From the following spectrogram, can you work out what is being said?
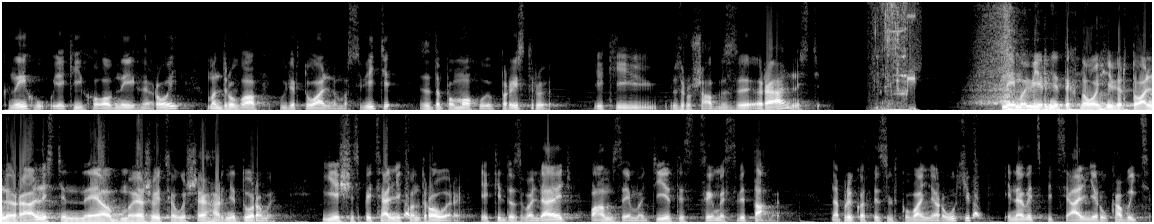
книгу, у якій головний герой мандрував у віртуальному світі за допомогою пристрою, який зрушав з реальності. Неймовірні технології віртуальної реальності не обмежуються лише гарнітурами. Є ще спеціальні контролери, які дозволяють вам взаємодіяти з цими світами. Наприклад, відслідкування рухів і навіть спеціальні рукавиці.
